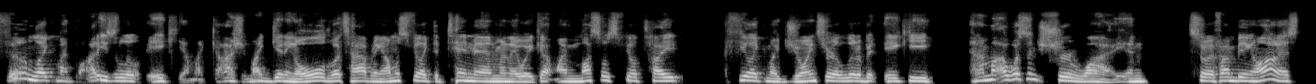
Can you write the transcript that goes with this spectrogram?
feeling like my body's a little achy. I'm like, gosh, am I getting old? What's happening? I almost feel like the Tin Man when I wake up. My muscles feel tight. I feel like my joints are a little bit achy, and I'm, I wasn't sure why. And so, if I'm being honest,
